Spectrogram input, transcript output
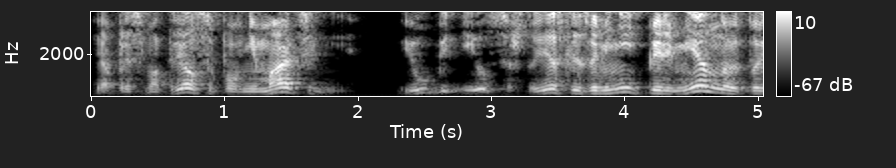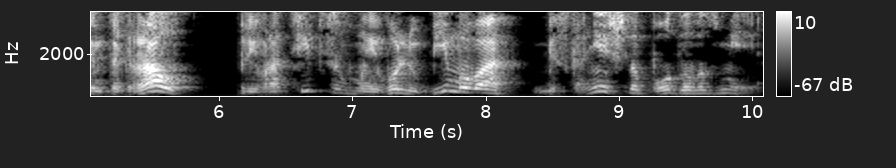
Я присмотрелся повнимательнее и убедился, что если заменить переменную, то интеграл превратится в моего любимого бесконечно подлого змея.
